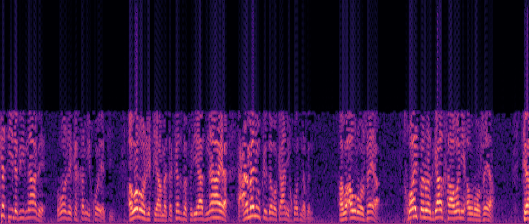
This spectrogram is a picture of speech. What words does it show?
کەسی لەبیر نابێ ڕۆژێکە خەمی خۆیەتی ئەوە ڕۆژی قیامەتە کەس بە فریاد نایە عمل و کردەوەکانی خۆت نەبن. ئەوە ئەو ڕۆژەیە. خی پەروەردگار خاوەنی ئەو ڕۆژەیە. کە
